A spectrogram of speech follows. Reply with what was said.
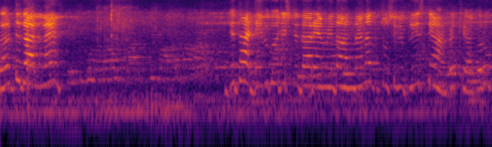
ਗਲਤ ਗੱਲ ਹੈ। ਜੇ ਤੁਹਾਡੇ ਵੀ ਕੋਈ ਰਿਸ਼ਤੇਦਾਰ ਐਵੇਂ ਦਾ ਆਂਦਾ ਨਾ ਤੁਸੀਂ ਵੀ ਪਲੀਜ਼ ਧਿਆਨ ਰੱਖਿਆ ਕਰੋ।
